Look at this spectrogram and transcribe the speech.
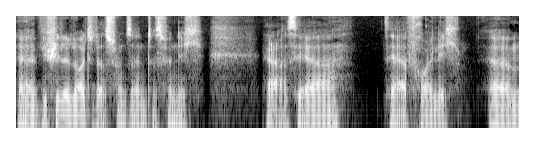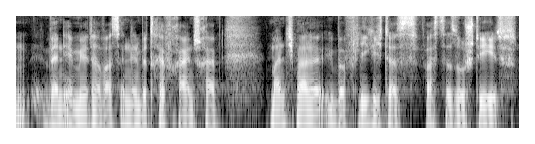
äh, wie viele Leute das schon sind. Das finde ich ja sehr, sehr erfreulich. Ähm, wenn ihr mir da was in den Betreff reinschreibt, manchmal überfliege ich das, was da so steht.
